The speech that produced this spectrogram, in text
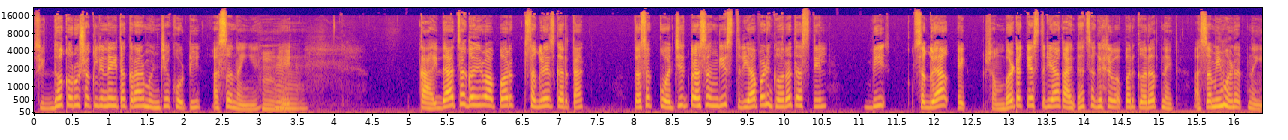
सिद्ध करू शकली नाही तक्रार म्हणजे खोटी असं नाहीये. कायद्याचा गैरवापर सगळेच करतात तसं क्वचित प्रसंगी स्त्रिया पण करत असतील. मी सगळ्या एक शंभर टक्के स्त्रिया कायद्याचा गैरवापर करत नाहीत असं मी म्हणत नाही.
